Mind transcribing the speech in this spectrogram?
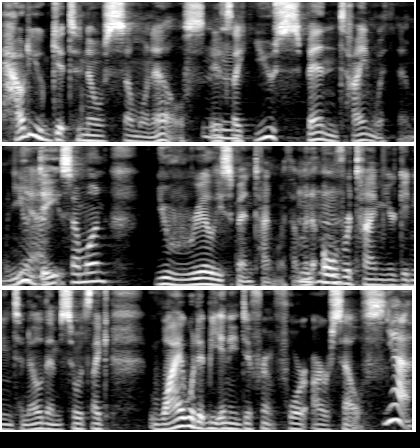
how do you get to know someone else? It's like you spend time with them. When you Mm-hmm. Yeah. date someone, you really spend time with them. Mm-hmm. And over time, you're getting to know them. So it's like, why would it be any different for ourselves? yeah.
